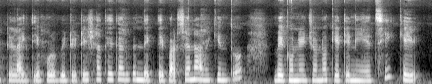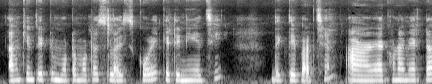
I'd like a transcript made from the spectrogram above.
একটি লাইক দিয়ে পুরো ভিডিওটির সাথেই থাকবেন। দেখতেই পারছেন, আমি কিন্তু বেগুনের জন্য কেটে নিয়েছি। আমি কিন্তু একটু মোটা মোটা স্লাইস করে কেটে নিয়েছি। দেখতেই পাচ্ছেন আর এখন আমি একটা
